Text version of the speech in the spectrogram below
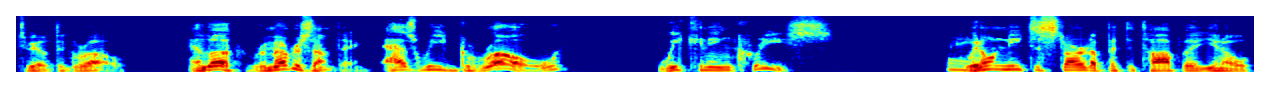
to be able to grow. And look, remember something as we grow, we can increase. Right. We don't need to start up at the top of, you know,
